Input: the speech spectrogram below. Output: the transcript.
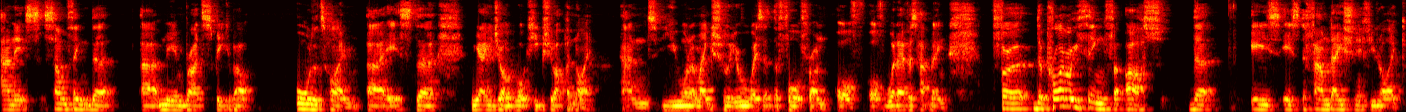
and it's something that uh, me and Brad speak about all the time. Uh, it's the, the age old what keeps you up at night and you want to make sure you're always at the forefront of, of whatever's happening. For the primary thing for us that is is the foundation, if you like,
